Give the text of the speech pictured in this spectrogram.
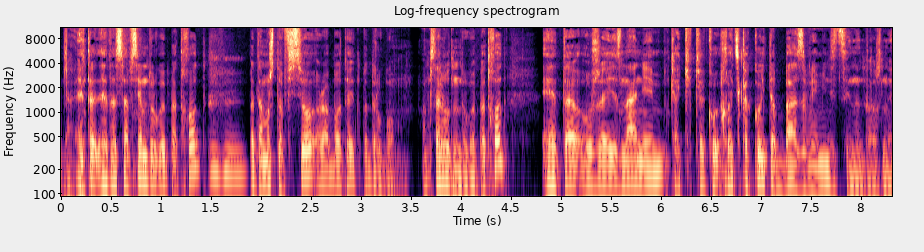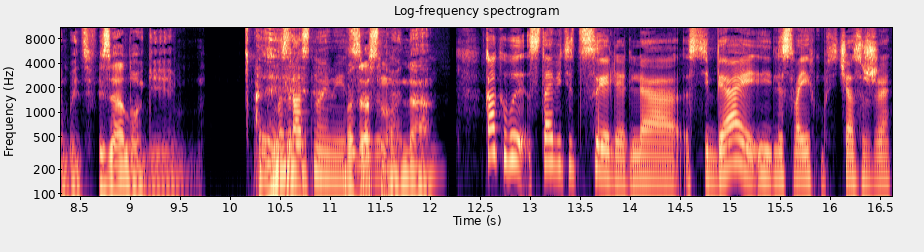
да. Это, это совсем другой подход, потому что все работает по-другому. Абсолютно другой подход. Это уже и знания, как, какой- хоть какой-то базовой медицины должны быть, физиологии. э, Возрастной имеется Возрастной, да. да. Как вы ставите цели для себя и для своих сейчас уже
